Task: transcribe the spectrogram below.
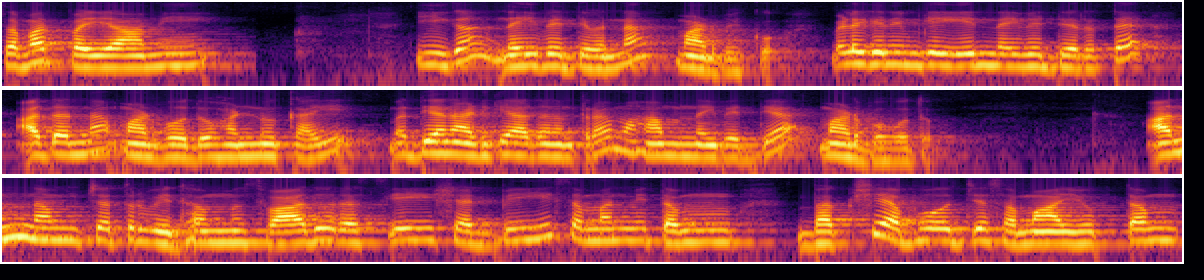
ಸಮರ್ಪಯಾಮಿ. ಈಗ ನೈವೇದ್ಯವನ್ನು ಮಾಡಬೇಕು. ಬೆಳಗ್ಗೆ ನಿಮಗೆ ಏನು ನೈವೇದ್ಯ ಇರುತ್ತೆ ಅದನ್ನು ಮಾಡ್ಬೋದು. ಹಣ್ಣು ಕಾಯಿ ಮಧ್ಯಾಹ್ನ ಅಡುಗೆ ಆದ ನಂತರ ಮಹಾ ನೈವೇದ್ಯ ಮಾಡಬಹುದು. ಅನ್ನಂ ಚತುರ್ವಿಧಂ ಸ್ವಾದುರಸ್ಯೈ ಷಡ್ಭಿ ಸಮನ್ವಿತಂ ಭಕ್ಷ್ಯ ಅಭೋಜ್ಯ ಸಮಾಯುಕ್ತಂ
